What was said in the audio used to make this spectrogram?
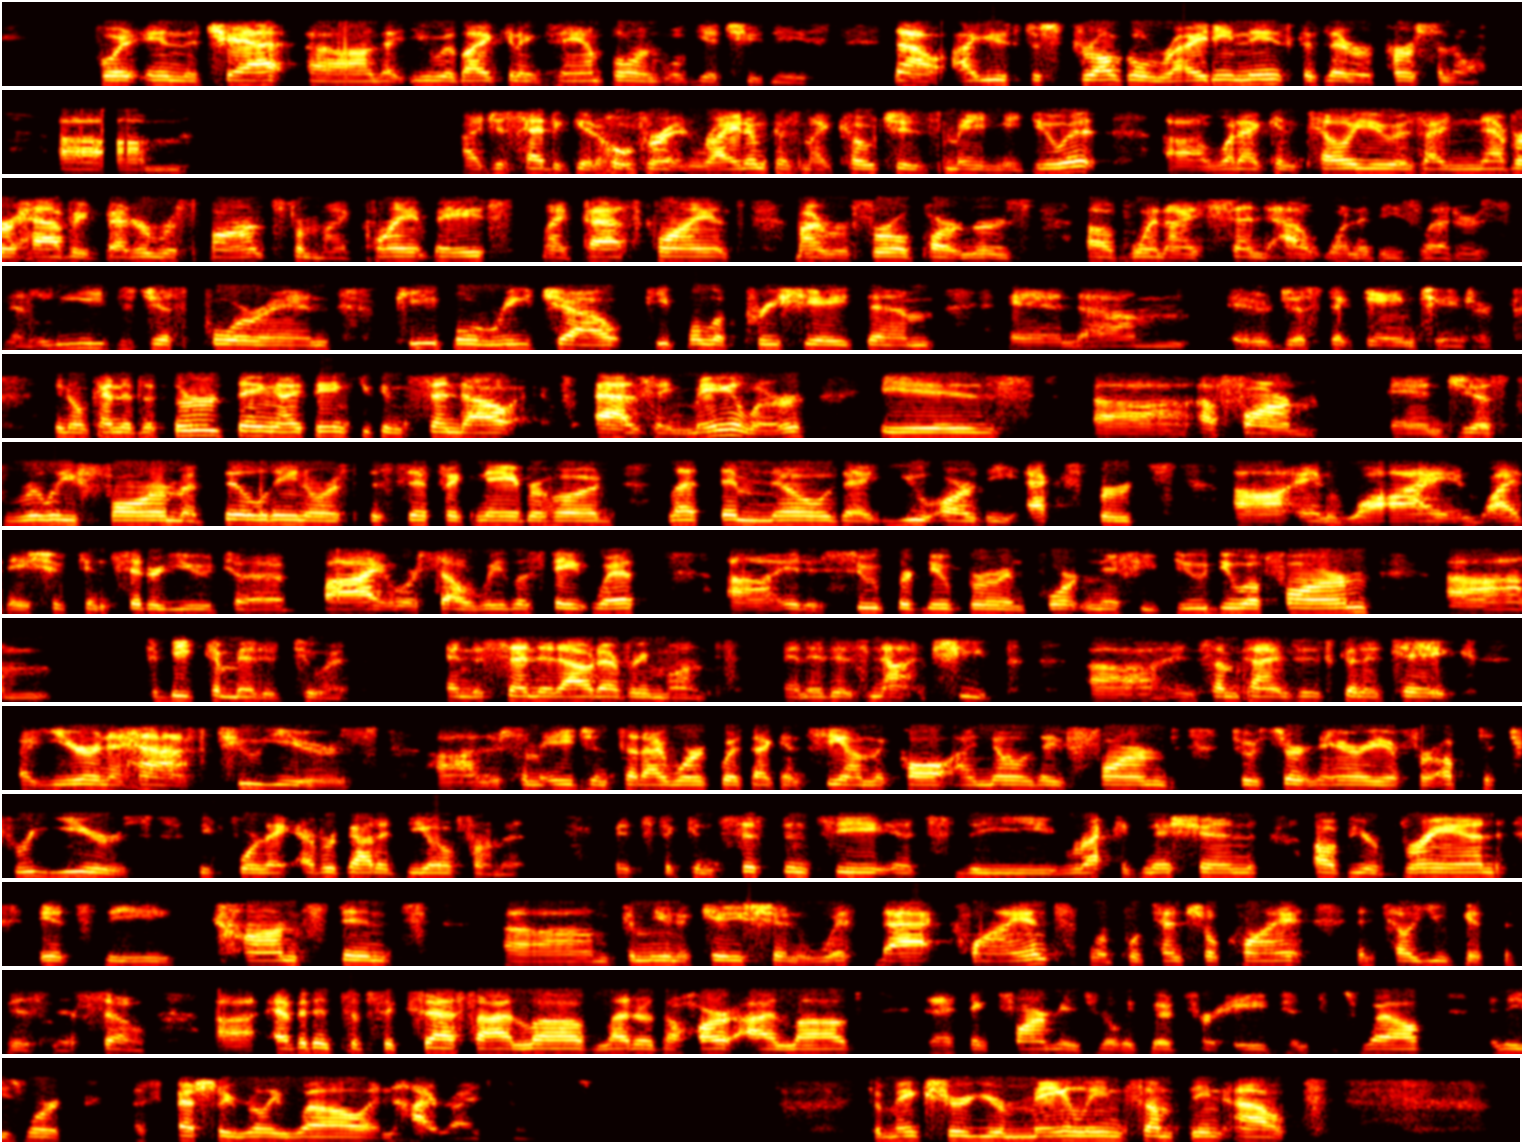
put in the chat uh, that you would like an example and we'll get you these. Now, I used to struggle writing these because they were personal. Um, I just had to get over it and write them because my coaches made me do it. Uh, what I can tell you is I never have a better response from my client base, my past clients, my referral partners of when I send out one of these letters. The leads just pour in, people reach out, people appreciate them, and um, it's just a game changer. You know, kind of the third thing I think you can send out as a mailer is uh, a farm and just really farm a building or a specific neighborhood. Let them know that you are the experts uh, and why and why they should consider you to buy or sell real estate with. Uh, it is super duper important if you do do a farm um, to be committed to it and to send it out every month. And it is not cheap. Uh, and sometimes it's going to take a year and a half, two years uh, there's some agents that I work with I can see on the call. I know they've farmed to a certain area for up to three years before they ever got a deal from it. It's the consistency, it's the recognition of your brand, it's the constant um, communication with that client or potential client until you get the business. So, uh, evidence of success, I love. Letter of the heart, I love. And I think farming is really good for agents as well. And these work especially really well in high rise buildings. So make sure you're mailing something out.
